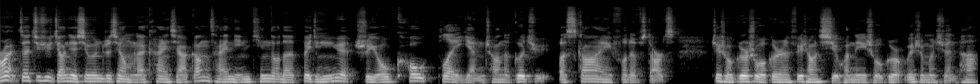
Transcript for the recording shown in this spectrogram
Alright，在继续讲解新闻之前，我们来看一下刚才您听到的背景音乐是由 Coldplay 演唱的歌曲《A Sky Full of Stars》。这首歌是我个人非常喜欢的一首歌。为什么选它？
